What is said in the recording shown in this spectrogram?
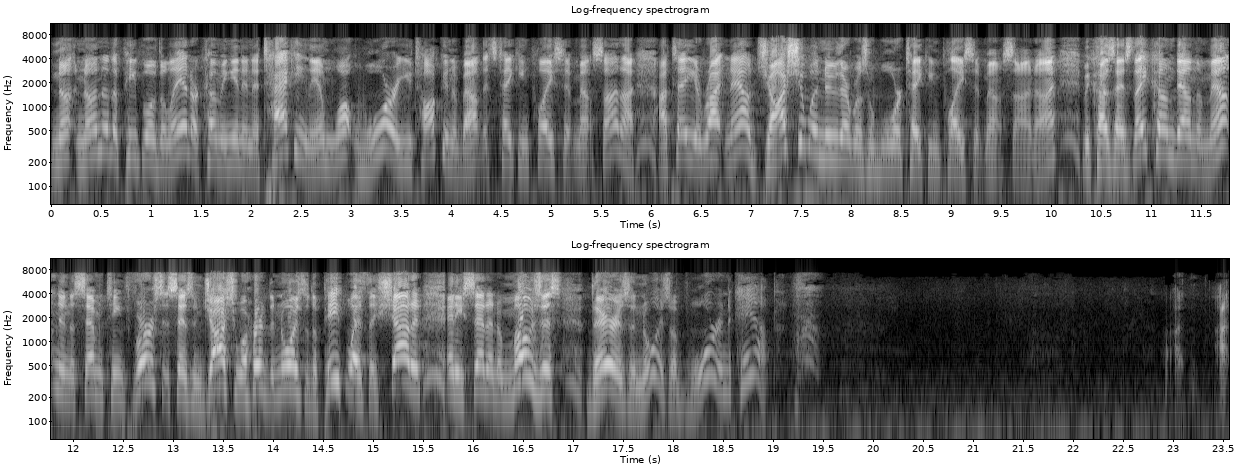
No, none of the people of the land are coming in and attacking them. What war are you talking about that's taking place at Mount Sinai? I'll tell you right now, Joshua knew there was a war taking place at Mount Sinai, because as they come down the mountain in the 17th verse, it says, And Joshua heard the noise of the people people as they shouted, and he said unto Moses, There is a noise of war in the camp. I, I,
